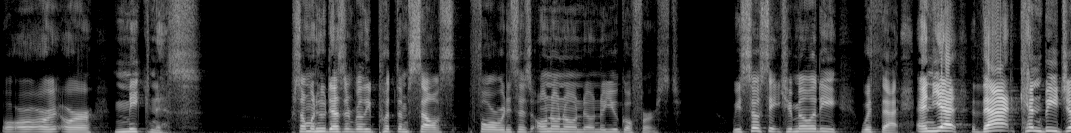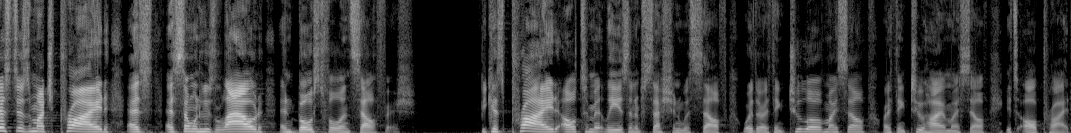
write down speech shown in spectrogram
or, or, or meekness, or someone who doesn't really put themselves forward. He says, Oh, no, no, no, no, you go first We associate humility with that. And yet, that can be just as much pride as, as someone who's loud and boastful and selfish. Because pride ultimately is an obsession with self, whether I think too low of myself or I think too high of myself, it's all pride.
